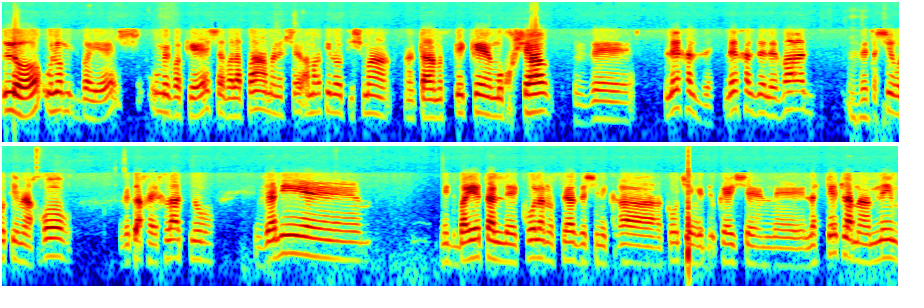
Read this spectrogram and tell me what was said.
לא, הוא לא מתבייש, הוא מבקש, אבל הפעם אני חושב, אמרתי לו, תשמע, אתה מספיק מוכשר, ו... לך על זה, לך על זה לבד, ותשאיר אותי מאחור, וככה החלטנו. ואני uh, מתביית על uh, כל הנושא הזה שנקרא coaching education, uh, לתת למאמנים,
